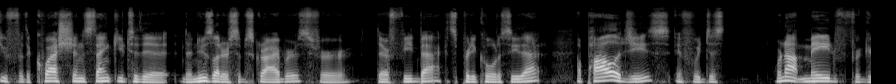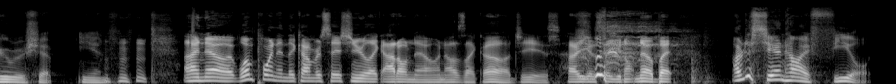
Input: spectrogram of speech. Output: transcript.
you for the questions. Thank you to the, the newsletter subscribers for their feedback. It's pretty cool to see that. Apologies if we just, we're not made for guruship, Ian. I know. At one point in the conversation, you're like, I don't know. And I was like, oh, geez, how are you going to say you don't know? But I'm just sharing how I feel.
